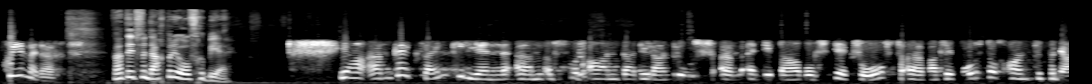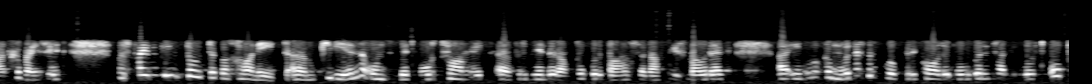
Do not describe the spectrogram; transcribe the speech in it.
Goeiemiddag. Wat het vandag by die hof gebeur? Ja, ehm um, kyk, Zayn Kilian ehm um, vooraan dat die landroos ehm um, in die Bellville streekhof uh, wat sy borgtog aansoek van die hand gewys het as 15 foute begaan het. Ehm um, Kilian ons dit word saam met uh, vermeerder aan Pokkerbaas en Afis Moudek uh, en ook 'n motorverkoop Ricardo Morgan van die woord op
